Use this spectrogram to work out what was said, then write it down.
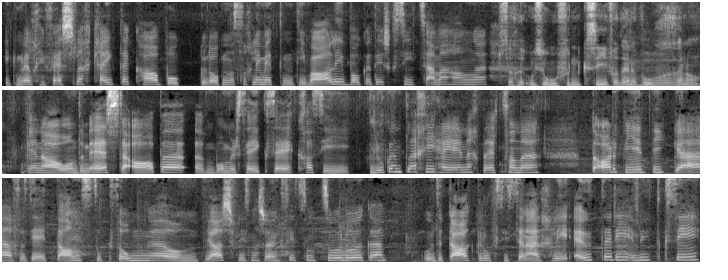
irgendwelche Festlichkeiten gehabt, die, glaube ich, noch so ein bisschen mit dem Diwali, der gerade war, zusammenhängen. Das war ein bisschen ausufernd von dieser Woche noch. Genau. Und am ersten Abend, ähm, wo wir es gesehen haben, sind Jugendliche haben eigentlich dort so eine Darbietung gegeben. Also sie haben getanzt und gesungen und ja, es war noch schön gewesen, zum Zuschauen. Und der Tag darauf waren es dann eigentlich ein bisschen ältere Leute. Gewesen,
